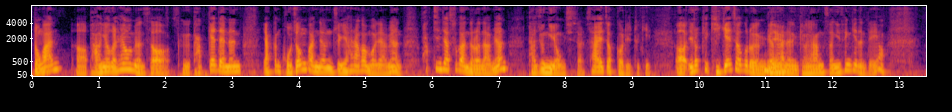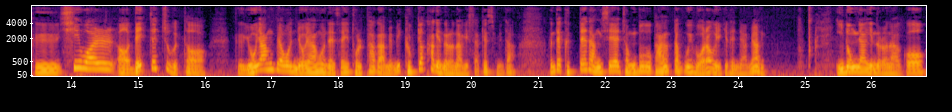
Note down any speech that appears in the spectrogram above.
동안 어, 방역을 해오면서 그 갖게 되는 약간 고정관념 중에 하나가 뭐냐면 확진자 수가 늘어나면 다중이용 시설, 사회적 거리두기 어, 이렇게 기계적으로 연결하는 네. 경향성이 생기는데요. 그 10월 어, 넷째 주부터 그 요양병원 요양원에서의 돌파 감염이 급격하게 늘어나기 시작했습니다. 근데 그때 당시에 정부 방역 당국이 뭐라고 얘기를 했냐면 이동량이 늘어나고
